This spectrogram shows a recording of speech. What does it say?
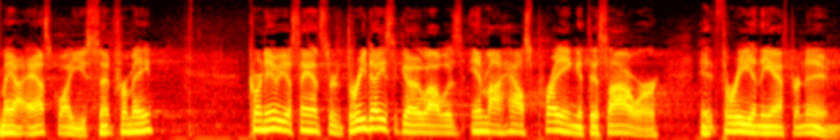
May I ask why you sent for me? Cornelius answered, Three days ago I was in my house praying at this hour at three in the afternoon.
